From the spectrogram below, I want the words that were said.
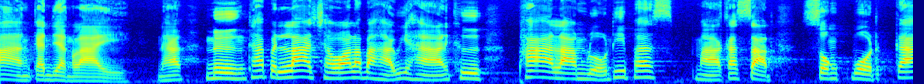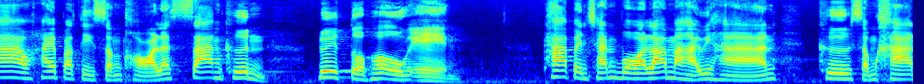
ต่างกันอย่างไรนะครับหนึ่งถ้าเป็นราชวรมหาวิหาร คือพระอารามหลวงที่พระมหากษัตริย์ ทรงโปรดเกล้าให้ปฏิสังขรณ์และสร้างขึ้นด้วยตัวพระองค์เอง ถ้าเป็นชั้นวรมหาวิหาร คือสำคัญ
